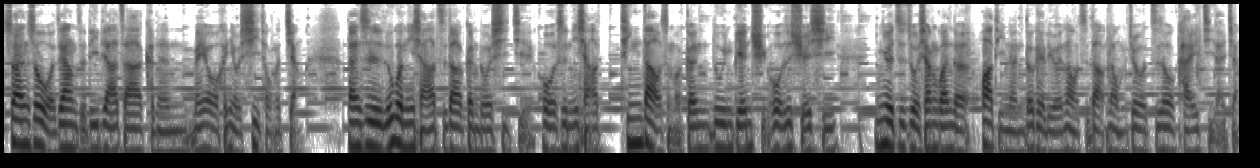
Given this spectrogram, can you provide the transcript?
虽然说我这样子哩哩啦喳，可能没有很有系统的讲，但是如果你想要知道更多细节，或者是你想要听到什么跟录音编曲或者是学习音乐制作相关的话题呢，你都可以留言让我知道。那我们就之后开一集来讲。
